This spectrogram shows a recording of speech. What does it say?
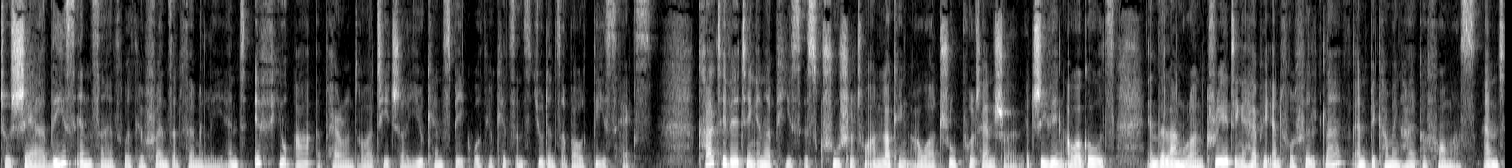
to share these insights with your friends and family. And if you are a parent or a teacher, you can speak with your kids and students about these hacks. Cultivating inner peace is crucial to unlocking our true potential, achieving our goals in the long run, creating a happy and fulfilled life, and becoming high performers, and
